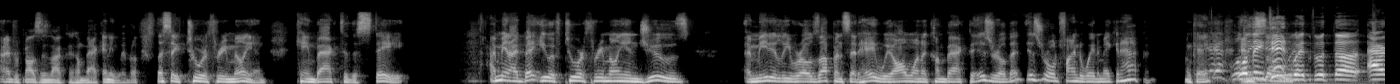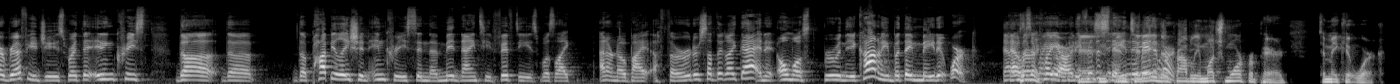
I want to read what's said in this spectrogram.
every Palestinian is not going to come back anyway. But let's say two or three million came back to the state. I mean, I bet you if two or three million Jews immediately rose up and said, "Hey, we all want to come back to Israel," that Israel would find a way to make it happen. Okay. Yeah, well, and they so did with with the Arab refugees, right? They increased the the the population increase in the mid 1950s was like I don't know by a third or something like that, and it almost ruined the economy, but they made it work. That, that was, a priority and, for the state. And today they they're probably much more prepared to make it work.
